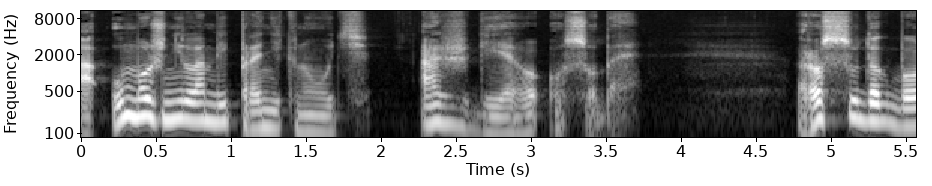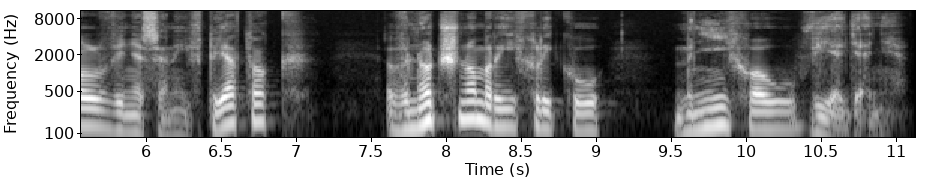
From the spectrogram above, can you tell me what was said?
a umožnila mi preniknúť až k jeho osobe. Rozsudok bol vynesený v piatok, v nočnom rýchliku mníchov Viedeň.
